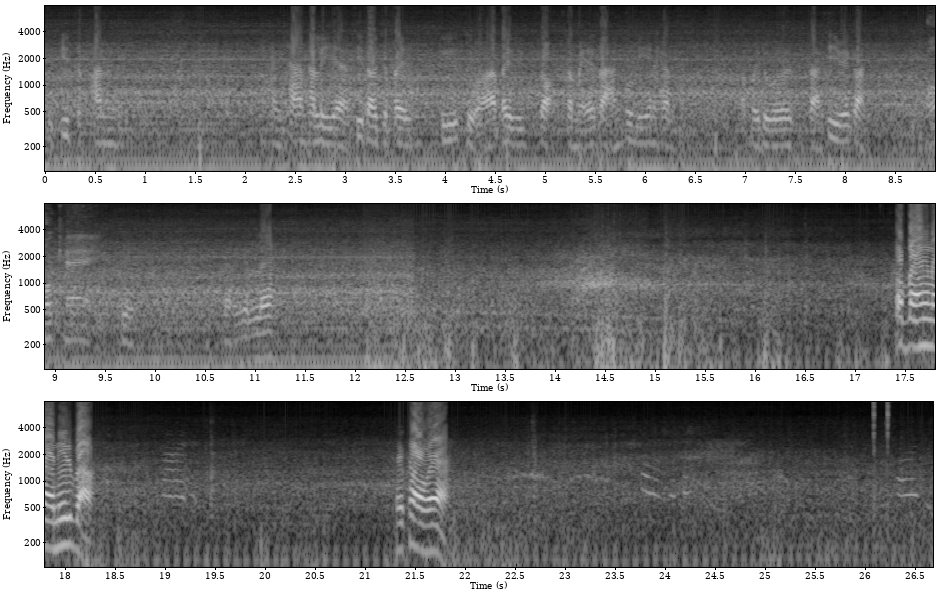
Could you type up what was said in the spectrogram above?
พิพิธภัณฑ์แห่งทางทะเลอะที่เราจะไปซื้อตั๋วไปเกาะสมัยสารพวกนี้นะครับเราไปดูสถานที่ไว้ก่อน Okay. โอเคไปกันเลยเข้าไปข้างในนี้หรือเปล่าใช่ ให้เข้าไหมเข้าไปดิเข้าไปดิ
